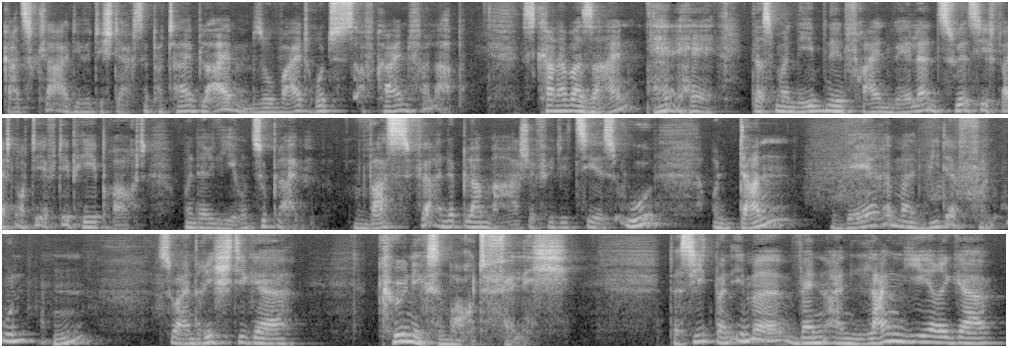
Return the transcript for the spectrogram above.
Ganz klar, die wird die stärkste Partei bleiben. So weit rutscht es auf keinen Fall ab. Es kann aber sein, dass man neben den freien Wählern zusätzlich vielleicht noch die FDP braucht, um in der Regierung zu bleiben. Was für eine Blamage für die CSU. Und dann wäre mal wieder von unten so ein richtiger Königsmord fällig. Das sieht man immer, wenn ein langjähriger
